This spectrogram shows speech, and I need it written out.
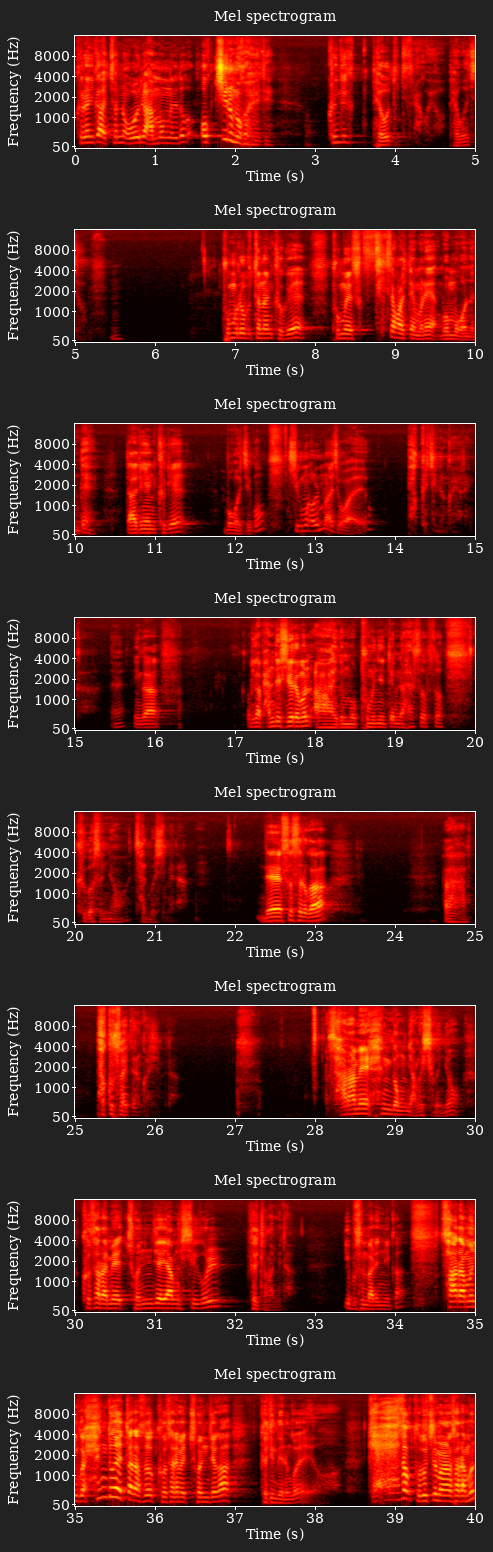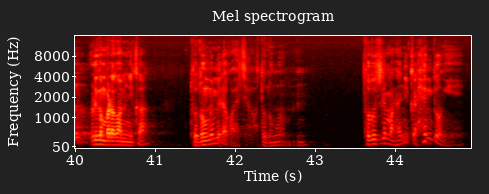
그러니까 저는 오이를 안 먹는데도 억지로 먹어야 돼. 그러니까 배워두더라고요. 배워져. 부모로부터는 그게 부모의 식생활 때문에 못 먹었는데 나중엔 그게 먹어지고 지금은 얼마나 좋아해요. 바뀌어지는 거예요. 그러니까. 예? 그러니까 우리가 반드시 여러분 아 이건 뭐 부모님 때문에 할 수 없어 그것은요 잘못입니다. 내 스스로가 아, 바꿀 수가 있다는 것입니다. 사람의 행동 양식은요, 그 사람의 존재 양식을 결정합니다. 이게 무슨 말입니까? 사람은 그 행동에 따라서 그 사람의 존재가 결정되는 거예요. 계속 도둑질만 하는 사람은 우리가 뭐라고 합니까? 도둑놈이라고 하죠. 도둑놈. 음. 도둑질만 하니까 행동이.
